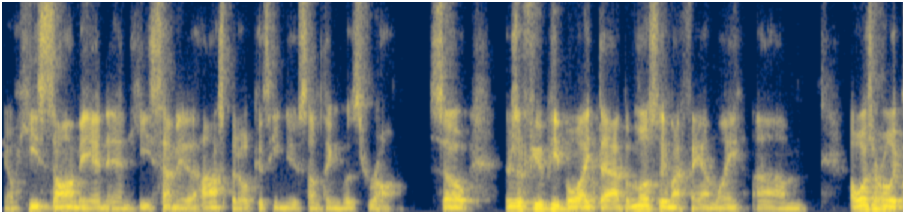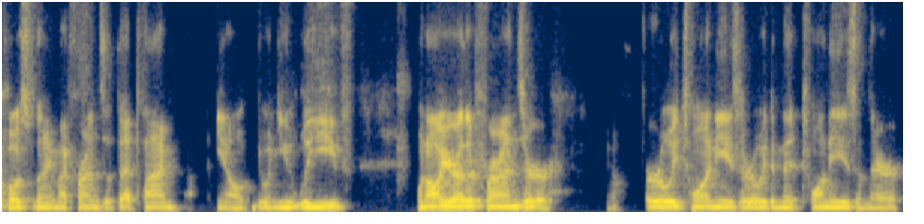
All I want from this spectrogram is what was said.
You know, he saw me and, and he sent me to the hospital because he knew something was wrong. So there's a few people like that, but mostly my family. Um, I wasn't really close with any of my friends at that time. You know, when you leave, when all your other friends are you know, early 20s, early to mid 20s, and they're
